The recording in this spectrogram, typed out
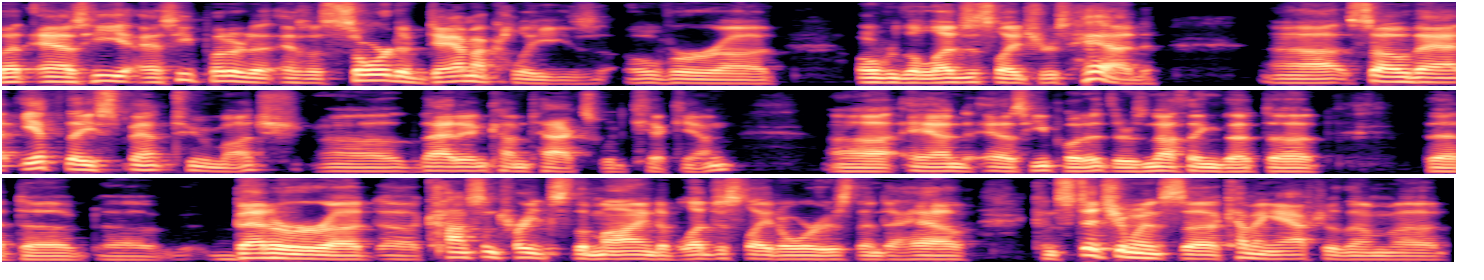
but as he as he put it, as a sword of Damocles over uh, over the legislature's head, uh, so that if they spent too much, uh, that income tax would kick in. Uh, and as he put it, there's nothing that uh, that better concentrates the mind of legislators than to have constituents coming after them.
